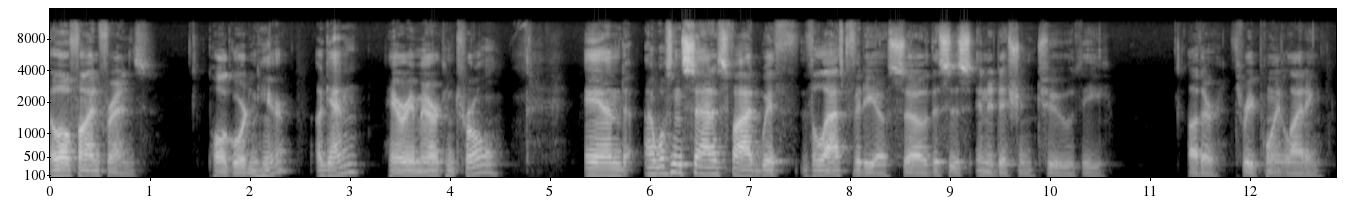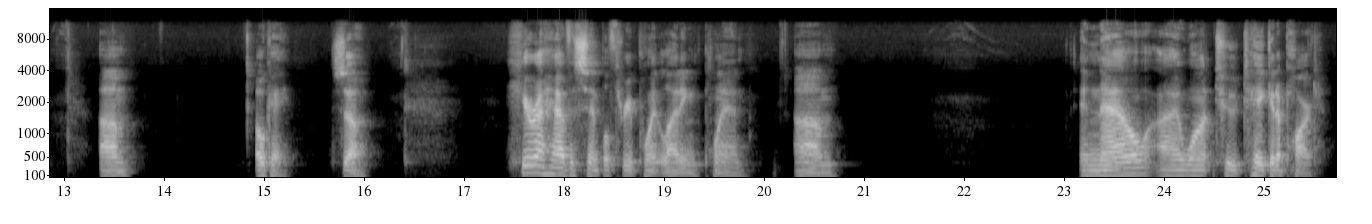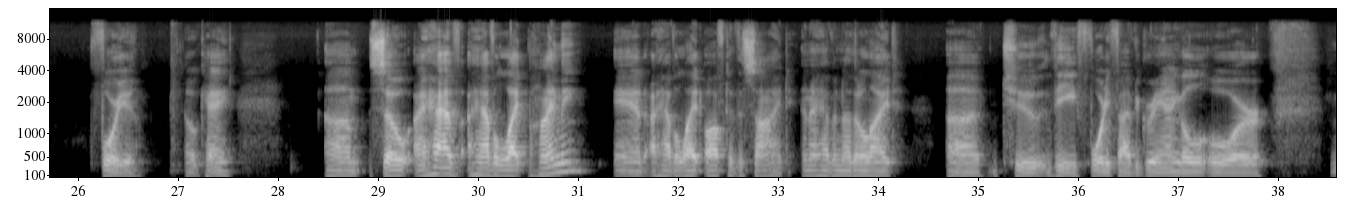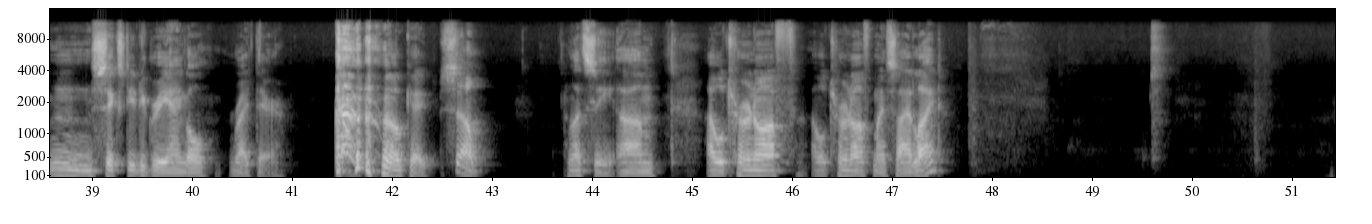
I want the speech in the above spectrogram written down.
Hello fine friends, Paul Gordon here, again, Harry American Troll, and I wasn't satisfied with the last video, so this is in addition to the other three-point lighting. Um, okay, so here I have a simple three-point lighting plan. Um, and now I want to take it apart for you, okay? Um, so I have, I have a light behind me, and I have a light off to the side, and I have another light uh, to the 45 degree angle or mm, 60 degree angle right there. okay, so let's see. Um, I will turn off, I will turn off my side light.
